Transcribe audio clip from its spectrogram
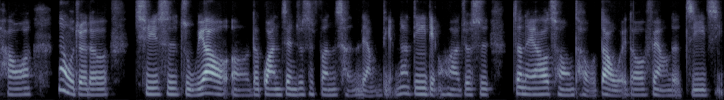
好啊，那我觉得其实主要呃的关键就是分成两点。那第一点的话，就是真的要从头到尾都非常的积极，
